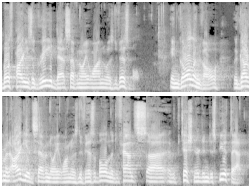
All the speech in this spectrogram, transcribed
both parties agreed that 708.1 was divisible. In Golinveaux, the government argued 708.1 was divisible, and the defense uh, and the petitioner didn't dispute that.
